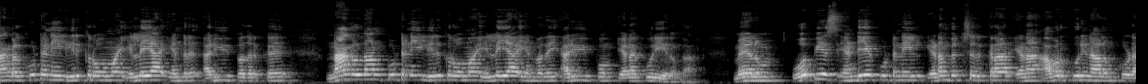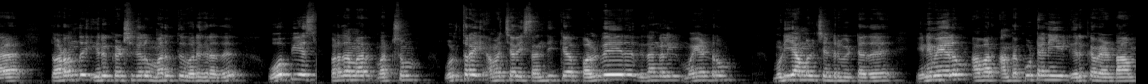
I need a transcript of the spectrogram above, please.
நாங்கள் கூட்டணியில் இருக்கிறோமா இல்லையா என்று அறிவிப்பதற்கு நாங்கள் தான் கூட்டணியில் இருக்கிறோமா இல்லையா என்பதை அறிவிப்போம் என கூறியிருந்தார். மேலும் ஓபிஎஸ் என்டிஏ கூட்டணியில் இடம்பெற்றிருக்கிறார் என அவர் கூறினாலும் கூட தொடர்ந்து இரு கட்சிகளும் மறுத்து வருகிறது. ஓபிஎஸ் பிரதமர் மற்றும் உள்துறை அமைச்சரை சந்திக்க பல்வேறு விதங்களில் முயன்றும் முடியாமல் சென்று விட்டது இனிமேலும் அவர் அந்த கூட்டணியில் இருக்க வேண்டாம்.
